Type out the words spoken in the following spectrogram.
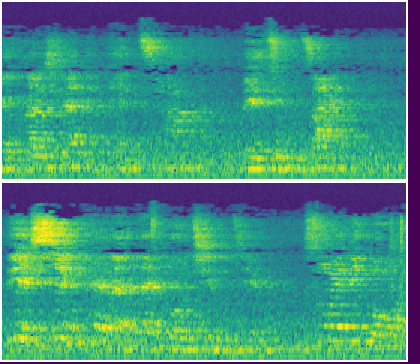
有，但是咧，偏差，袂自在。你个性格内底无深入，所以你无法。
